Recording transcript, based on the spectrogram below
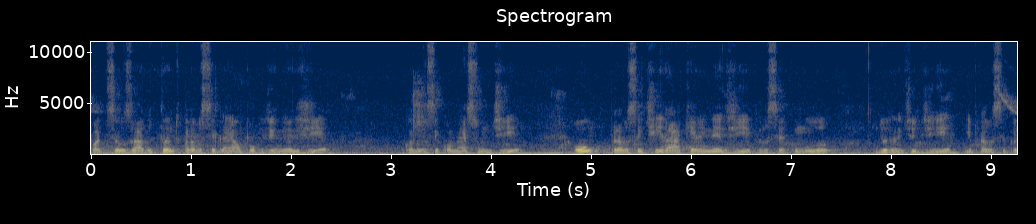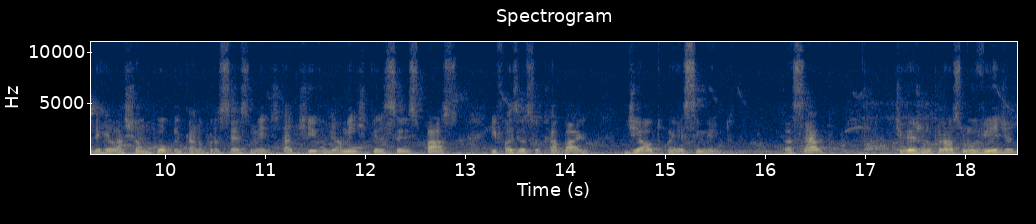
Pode ser usado tanto para você ganhar um pouco de energia, quando você começa um dia, ou para você tirar aquela energia que você acumulou durante o dia e para você poder relaxar um pouco, entrar no processo meditativo, realmente ter o seu espaço e fazer o seu trabalho de autoconhecimento. Tá certo? Te vejo no próximo vídeo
